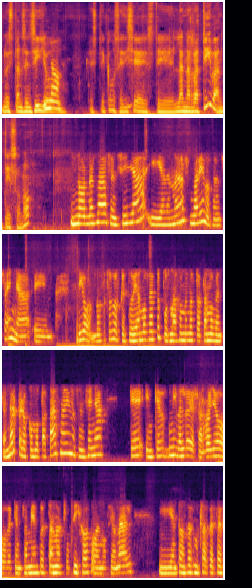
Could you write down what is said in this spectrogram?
no es tan sencillo. No. Este, ¿cómo se dice? Este, la narrativa ante eso, ¿no? No, no es nada sencilla y además nadie nos enseña. Eh, digo, nosotros los que estudiamos esto, pues más o menos tratamos de entender, pero como papás nadie nos enseña que, en qué nivel de desarrollo o de pensamiento están nuestros hijos o emocional y entonces muchas veces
